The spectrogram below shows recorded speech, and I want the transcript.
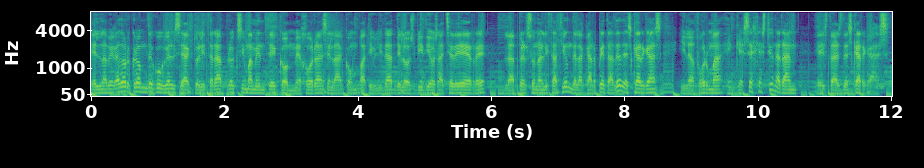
El navegador Chrome de Google se actualizará próximamente con mejoras en la compatibilidad de los vídeos HDR, la personalización de la carpeta de descargas y la forma en que se gestionarán estas descargas.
